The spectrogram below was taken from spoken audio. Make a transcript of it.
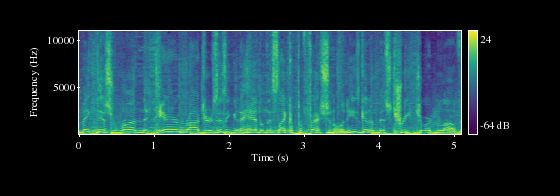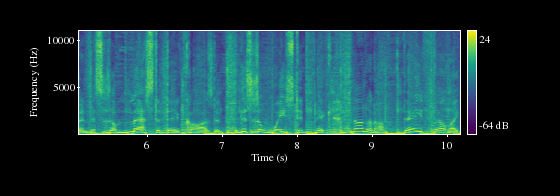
make this run that Aaron Rodgers isn't going to handle this like a professional and he's going to mistreat Jordan Love. And this is a mess that they've caused. And this is a wasted pick. No, no, no. They felt like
